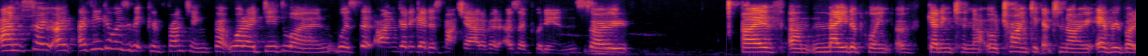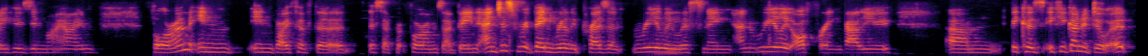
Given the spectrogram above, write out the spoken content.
um, so I, I think it was a bit confronting, but what I did learn was that I'm going to get as much out of it as I put in. So mm. I've um, made a point of getting to know or trying to get to know everybody who's in my own forum in in both of the the separate forums I've been and just re- being really present, really mm-hmm. listening, and really offering value. Um, because if you're going to do it,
